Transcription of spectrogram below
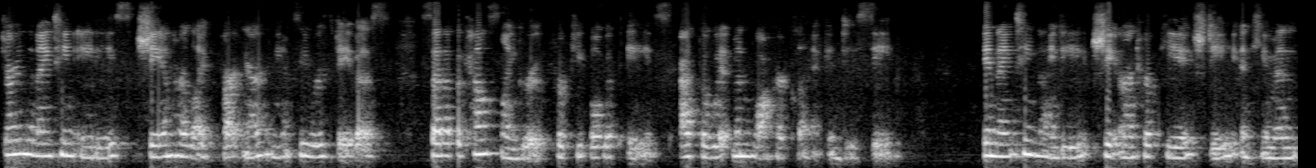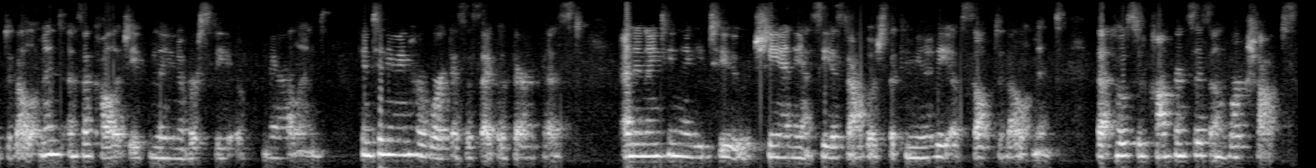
During the 1980s, she and her life partner, Nancy Ruth Davis, set up a counseling group for people with AIDS at the Whitman Walker Clinic in DC. In 1990, she earned her PhD in human development and psychology from the University of Maryland, continuing her work as a psychotherapist. And in 1992, she and Nancy established the community of self-development that hosted conferences and workshops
